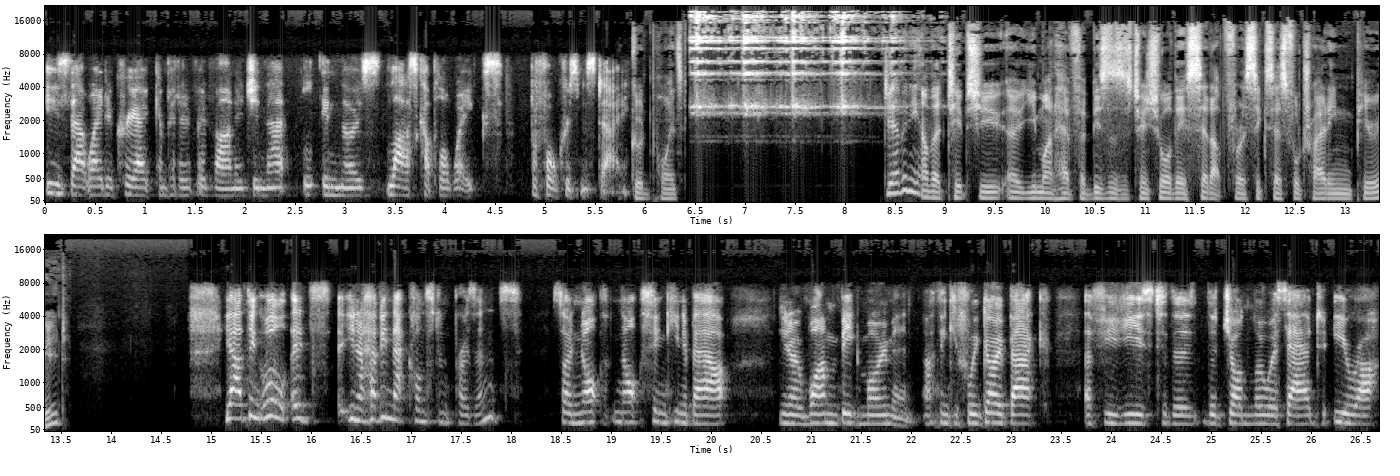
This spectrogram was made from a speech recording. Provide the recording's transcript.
is that way to create competitive advantage in that in those last couple of weeks before Christmas Day. Good points. Do you have any other tips you uh, you might have for businesses to ensure they're set up for a successful trading period? Yeah, I think well, it's you know having that constant presence. So not not thinking about you know one big moment. I think if we go back a few years to the the John Lewis ad era,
